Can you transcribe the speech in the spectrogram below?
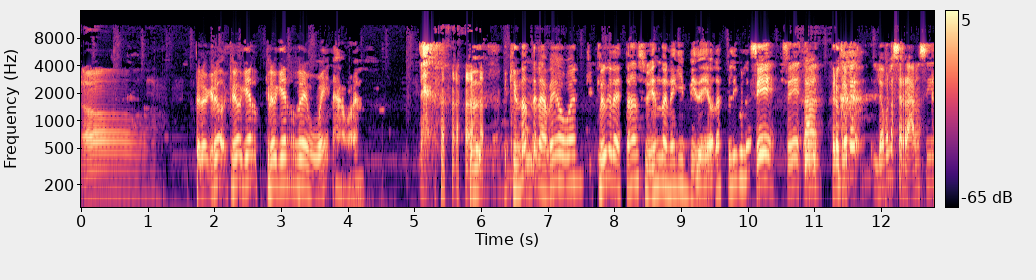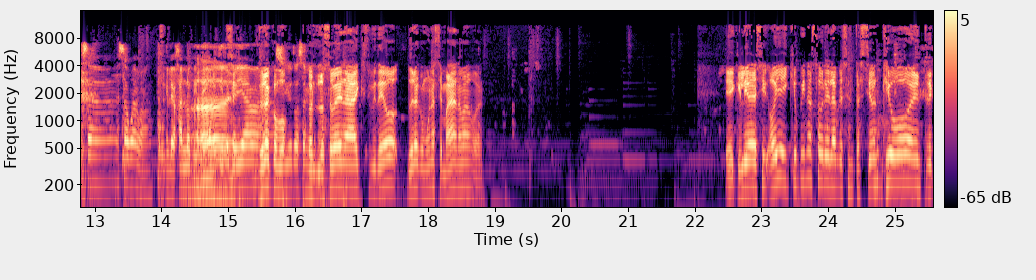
No. Pero creo, creo que creo que es re buena, weón. Es que ¿dónde la veo, weón? Creo que la estaban subiendo en X video las películas. Sí, sí, estaban. Pero creo que luego lo cerraron, sí, esa, esa hueva. Porque le bajaron los videos, los videos que había. Dura como, cuando lo suben a X video, dura como una semana nomás, weón. Eh, ¿Qué le iba a decir? Oye, ¿y qué opinas sobre la presentación que hubo entre,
